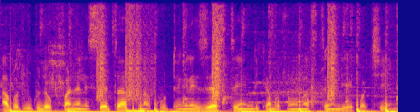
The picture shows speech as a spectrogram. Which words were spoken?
Hapa tulikuja kufanya ni setup na kutengenezea stendi, kama tunaona stendi kwa chini,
